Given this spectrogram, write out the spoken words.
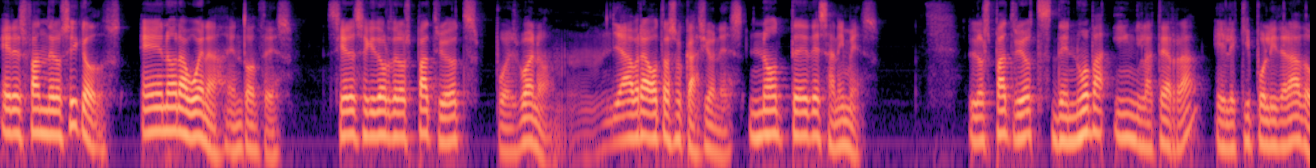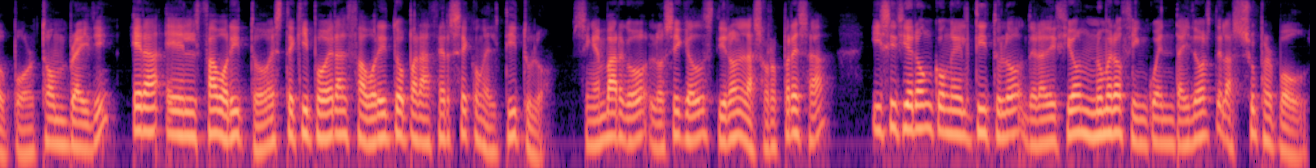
¿Eres fan de los Eagles? Enhorabuena, entonces. Si eres seguidor de los Patriots, pues bueno, ya habrá otras ocasiones. No te desanimes. Los Patriots de Nueva Inglaterra, el equipo liderado por Tom Brady, era el favorito, este equipo era el favorito para hacerse con el título. Sin embargo, los Eagles dieron la sorpresa y se hicieron con el título de la edición número 52 de la Super Bowl.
